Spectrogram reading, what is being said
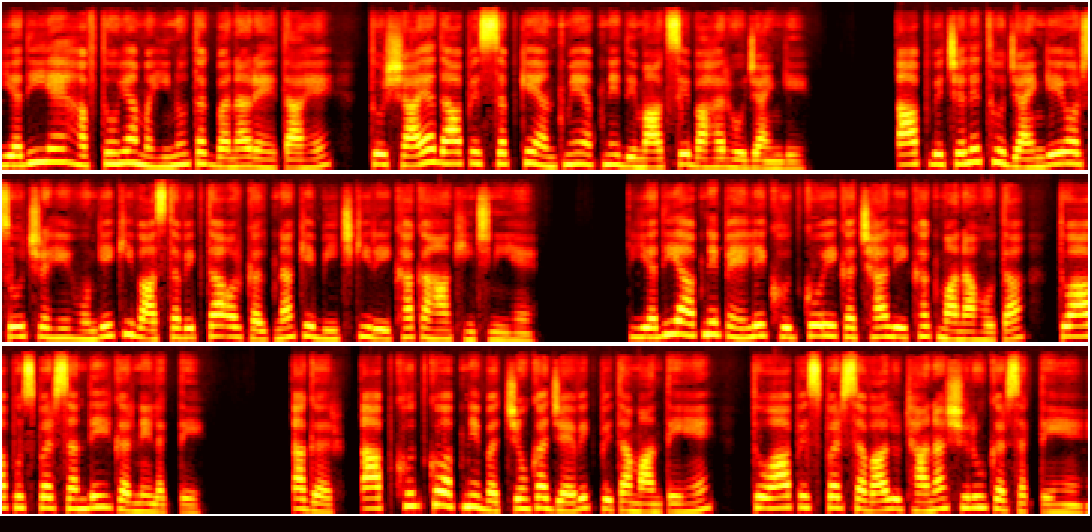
यदि यह हफ्तों या महीनों तक बना रहता है तो शायद आप इस सब के अंत में अपने दिमाग से बाहर हो जाएँगे। आप विचलित हो जाएँगे और सोच रहे होंगे कि वास्तविकता और कल्पना के बीच की रेखा कहाँ खींचनी है। यदि आपने पहले खुद को एक अच्छा लेखक माना होता तो आप उस पर संदेह करने लगते। अगर आप खुद को अपने बच्चों का जैविक पिता मानते हैं तो आप इस पर सवाल उठाना शुरू कर सकते हैं।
